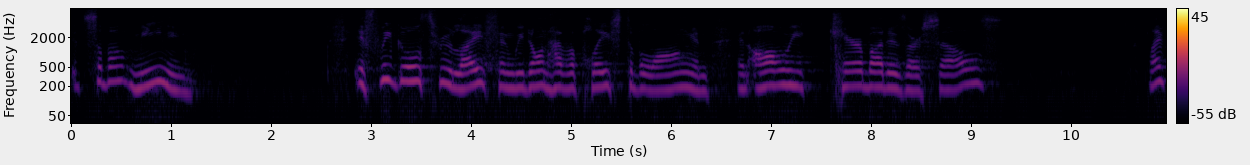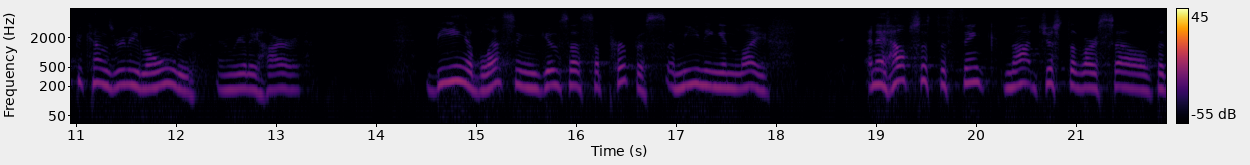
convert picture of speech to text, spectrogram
it's about meaning. If we go through life and we don't have a place to belong and, and all we care about is ourselves, life becomes really lonely and really hard. Being a blessing gives us a purpose, a meaning in life. And it helps us to think not just of ourselves, but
